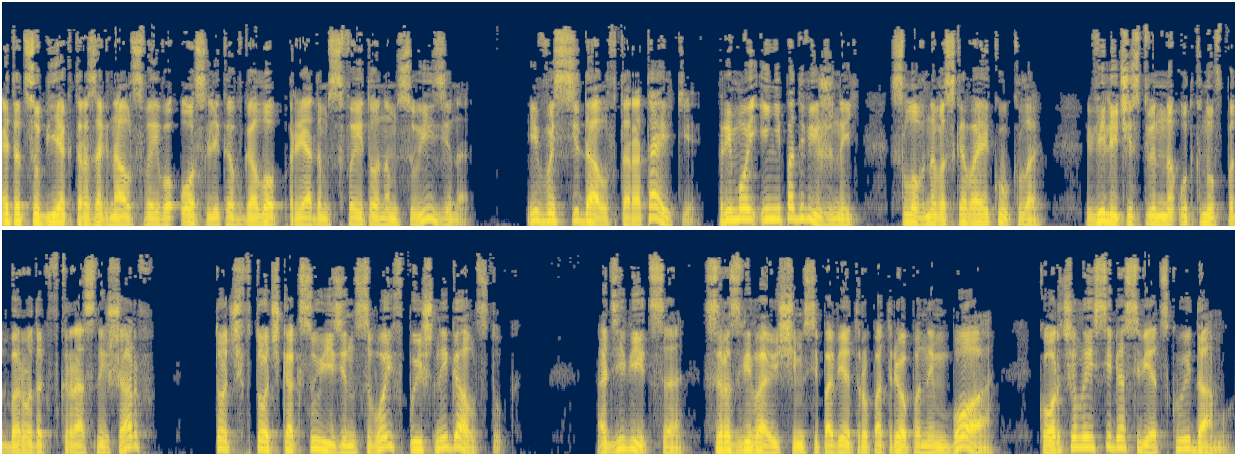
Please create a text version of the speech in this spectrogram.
Этот субъект разогнал своего ослика в галоп рядом с Фаэтоном Суизина и восседал в таратайке, прямой и неподвижный, словно восковая кукла, величественно уткнув подбородок в красный шарф, точь в точь, как Суизин свой в пышный галстук. А девица с развивающимся по ветру потрепанным боа корчила из себя светскую даму.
